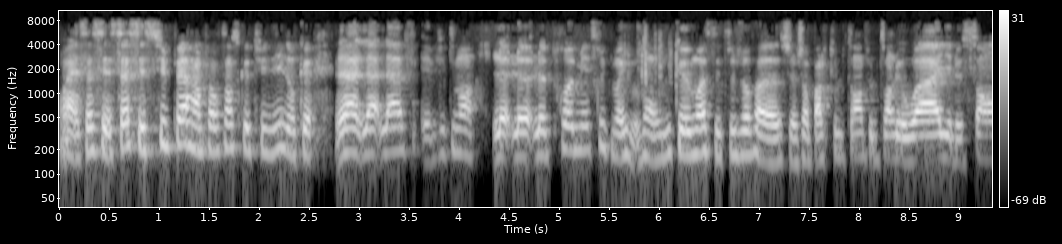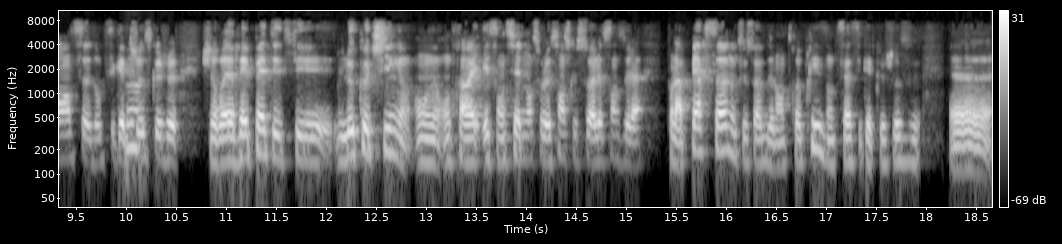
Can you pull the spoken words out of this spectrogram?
Ouais, ça c'est ça c'est super important ce que tu dis. Donc euh, là, là, là effectivement, le, le, le premier truc, moi, bon, vu que moi c'est toujours, euh, j'en parle tout le temps, tout le temps le why et le sens. Donc c'est quelque chose que je, je répète et c'est le coaching. On, on, travaille essentiellement sur le sens, que ce soit le sens de la pour la personne ou que ce soit de l'entreprise. Donc ça c'est quelque chose euh,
